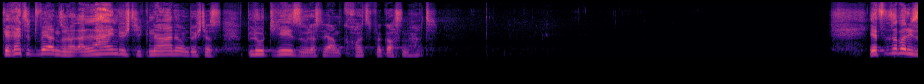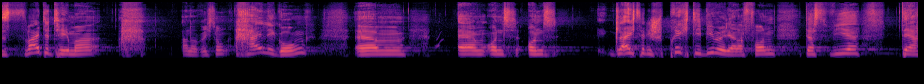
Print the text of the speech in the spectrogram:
gerettet werden, sondern allein durch die Gnade und durch das Blut Jesu, das er am Kreuz vergossen hat. Jetzt ist aber dieses zweite Thema andere Richtung, Heiligung. Ähm, ähm, und, und gleichzeitig spricht die Bibel ja davon, dass wir der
